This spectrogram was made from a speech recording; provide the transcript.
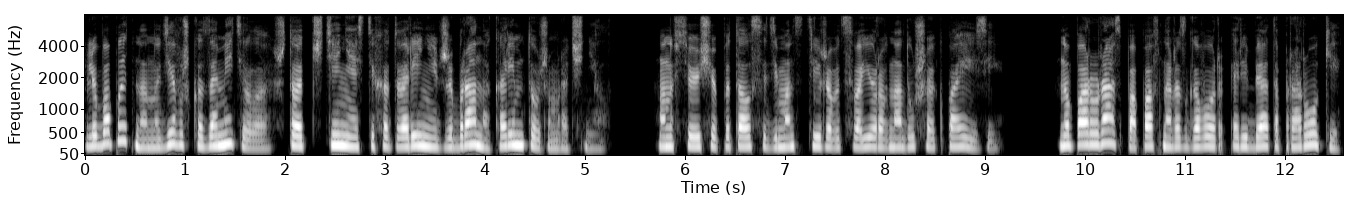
Любопытно, но девушка заметила, что от чтения стихотворений Джибрана Карим тоже мрачнел. Он все еще пытался демонстрировать свое равнодушие к поэзии. Но пару раз, попав на разговор «Ребята-пророки»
